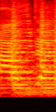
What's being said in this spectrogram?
Thank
